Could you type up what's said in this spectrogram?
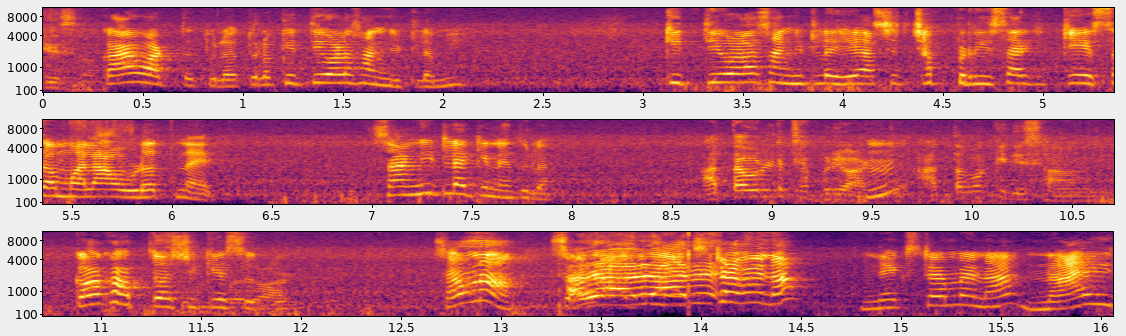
केस? काय वाटतं तुला? तुला किती वेळा सांगितलं मी? किती वेळा सांगितलं? हे असे छपरीसारखे केस मला आवडत नाहीत. सांगितलं की नाही तुला? आता उलट छपरी वाटते. आता बघ किती सांग का कापतो अशी केस तू? सांग ना. नेक्स्ट टाइम आहे ना नेक्स्ट टाइम आहे ना नाही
